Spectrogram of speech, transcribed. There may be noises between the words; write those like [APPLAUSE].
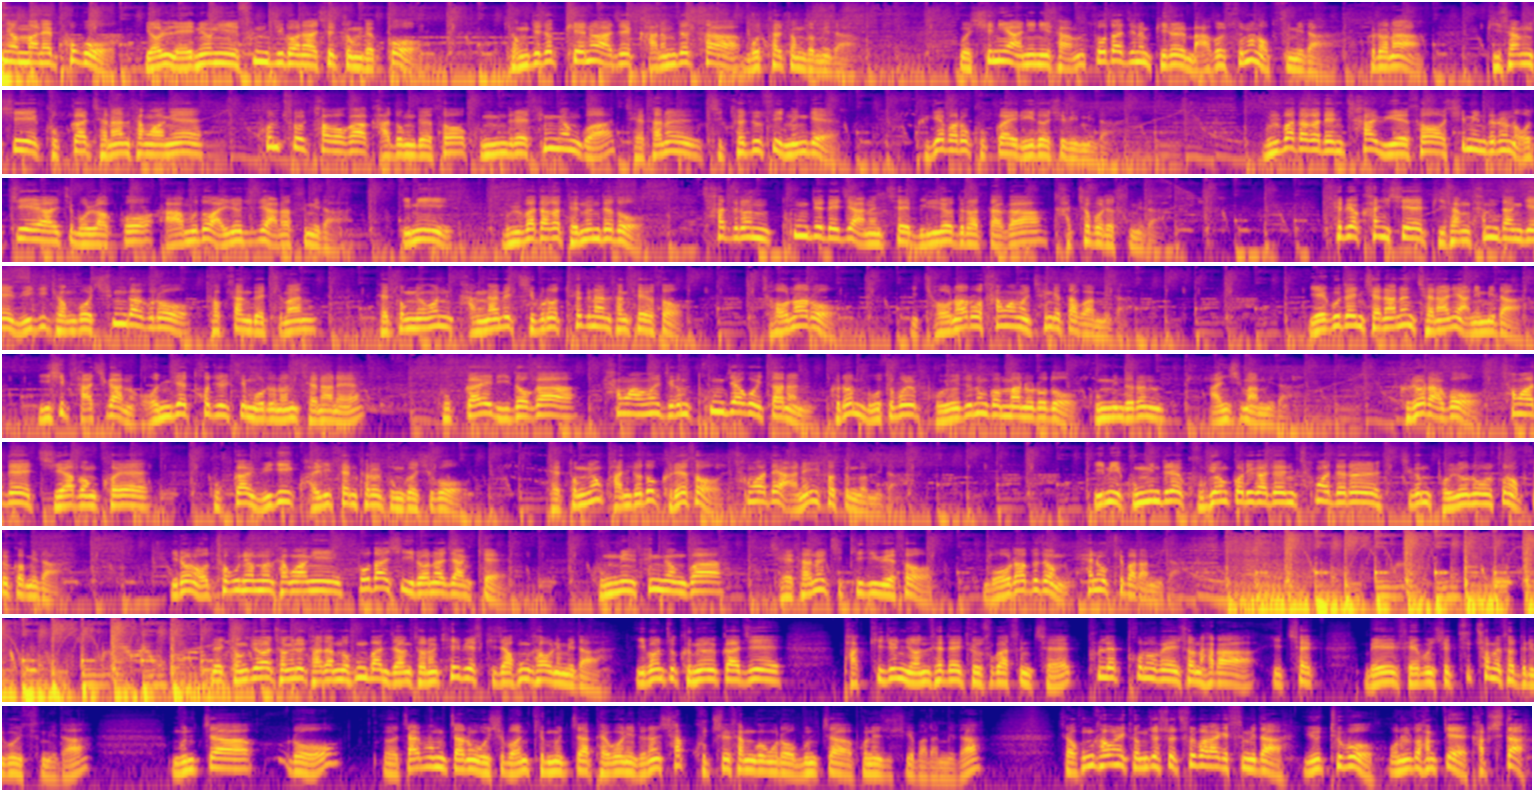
40년 만에 폭우 14명이 숨지거나 실종됐고 경제적 피해는 아직 가늠조차 못할 정도입니다. 뭐 신이 아닌 이상 쏟아지는 비를 막을 수는 없습니다. 그러나 비상시 국가 재난 상황에 컨트롤 타워가 가동돼서 국민들의 생명과 재산을 지켜줄 수 있는 게 그게 바로 국가의 리더십입니다. 물바다가 된 차 위에서 시민들은 어찌해야 할지 몰랐고 아무도 알려주지 않았습니다. 이미 물바다가 됐는데도 차들은 통제되지 않은 채 밀려들었다가 갇혀버렸습니다. 새벽 1시에 비상 3단계 위기 경보 심각으로 격상됐지만 대통령은 강남의 집으로 퇴근한 상태여서 전화로 전화로 상황을 챙겼다고 합니다. 예고된 재난은 재난이 아닙니다. 24시간 언제 터질지 모르는 재난에 국가의 리더가 상황을 지금 통제하고 있다는 그런 모습을 보여주는 것만으로도 국민들은 안심합니다. 그러라고 청와대 지하 벙커에 국가위기관리센터를 둔 것이고 대통령 관저도 그래서 청와대 안에 있었던 겁니다. 이미 국민들의 구경거리가 된 청와대를 지금 돌려놓을 수는 없을 겁니다. 이런 어처구니없는 상황이 또다시 일어나지 않게 국민 생명과 재산을 지키기 위해서 뭐라도 좀 해놓기 바랍니다. 네, 경제와 정의를 다잡는 홍반장, 저는 KBS 기자 홍사원입니다. 이번 주 금요일까지 박희준 연세대 교수가 쓴 책, 플랫 포노베이션 하라 이 책 매일 세 분씩 추첨해서 드리고 있습니다. 문자로 어, 짧은 문자는 50원, 긴 문자 100원이 드는 샵 9730으로 문자 보내주시기 바랍니다. 자, 홍사원의 경제쇼 출발하겠습니다. 유튜브 오늘도 함께 갑시다.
